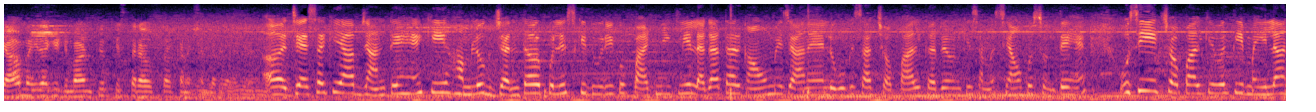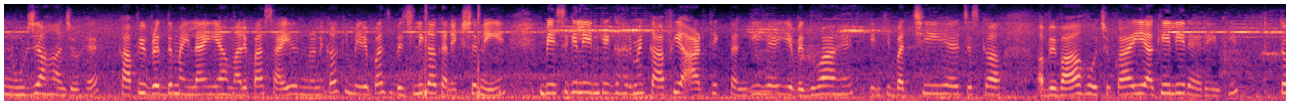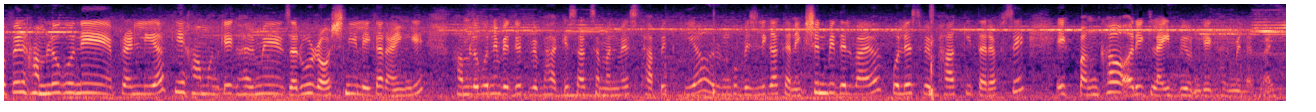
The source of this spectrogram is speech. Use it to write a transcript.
क्या महिला की डिमांड थी किस तरह उसका कनेक्शन लगवाया जैसा कि आप जानते हैं कि हम लोग जनता और पुलिस की दूरी को पाटने के लिए लगातार गाँव में जा रहे हैं, लोगों के साथ चौपाल कर रहे हैं, उनकी समस्याओं को सुनते हैं। उसी एक चौपाल के वक्त ये महिला नूरजहाँ जो है, काफ़ी वृद्ध महिलाएँ ये हमारे पास आई उन्होंने कहा कि मेरे पास बिजली का कनेक्शन नहीं है। बेसिकली इनके घर में काफ़ी आर्थिक तंगी है, ये विधवा है, इनकी बच्ची है जिसका विवाह हो चुका है, ये अकेली रह रही थी। तो फिर हम लोगों ने प्रण लिया कि हम उनके घर में ज़रूर रोशनी लेकर आएँगे। हम लोगों ने विद्युत विभाग के साथ समन्वय स्थापित किया और उनको बिजली का कनेक्शन भी दिलवाया पुलिस विभाग की तरफ़ से एक पंखा और एक लाइट भी उनके घर में लगवाई।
